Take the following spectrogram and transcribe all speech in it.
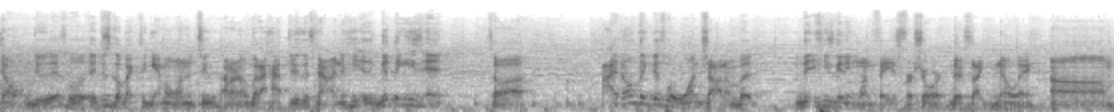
don't do this, will it just go back to Gamma One and Two? I don't know, but I have to do this now. And he, good thing he's in. So, uh, I don't think this will one shot him, but he's getting one phase for sure. There's like no way. Um,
